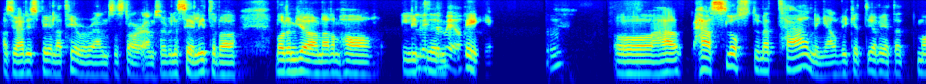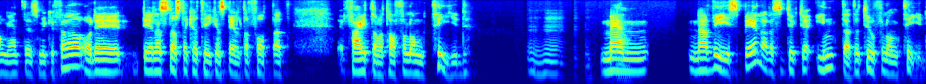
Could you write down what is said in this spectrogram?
Alltså jag hade ju spelat Hero Realms och Star Realms. Så jag ville se lite vad, vad de gör när de har lite, Lite mer. Mm. Och här, här slåss du med tärningar, vilket jag vet att många inte är så mycket för. Och det, det är den största kritiken spelet har fått, att fighterna tar för lång tid. Mhm. Men när vi spelade så tyckte jag inte att det tog för lång tid.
